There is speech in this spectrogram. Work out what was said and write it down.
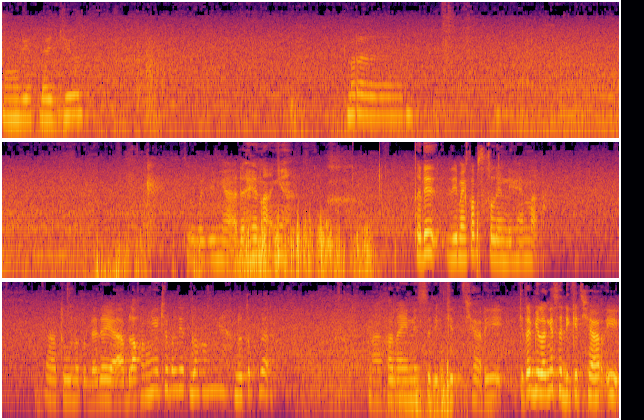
mau lihat baju. Merem. Tuh bajunya ada henaknya. Tadi di makeup sekalian di henna. Nah, tuh nutup dada ya. Belakangnya coba lihat belakangnya. Nutup gak? Nah, karena ini sedikit syari, kita bilangnya sedikit syari.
